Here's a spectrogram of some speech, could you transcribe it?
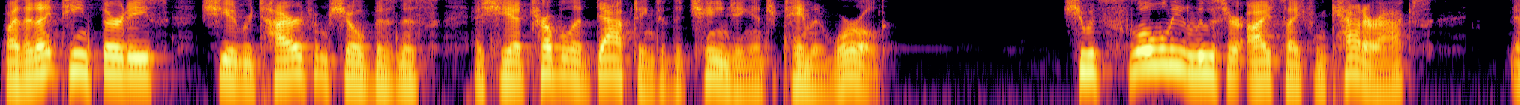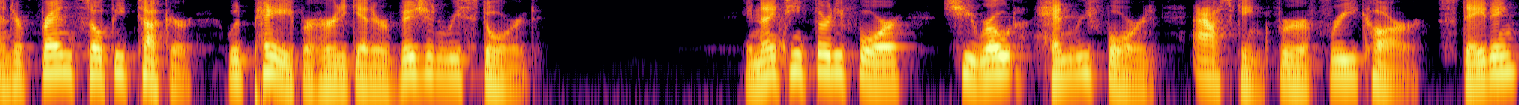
By the 1930s, she had retired from show business as she had trouble adapting to the changing entertainment world. She would slowly lose her eyesight from cataracts, and her friend Sophie Tucker would pay for her to get her vision restored. In 1934, she wrote Henry Ford asking for a free car, stating,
